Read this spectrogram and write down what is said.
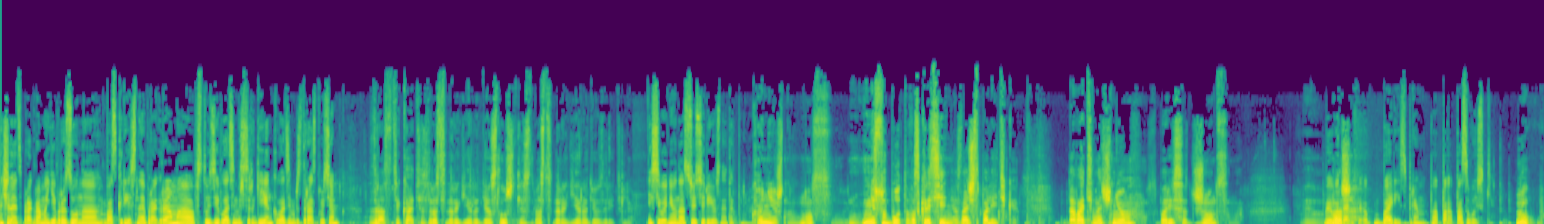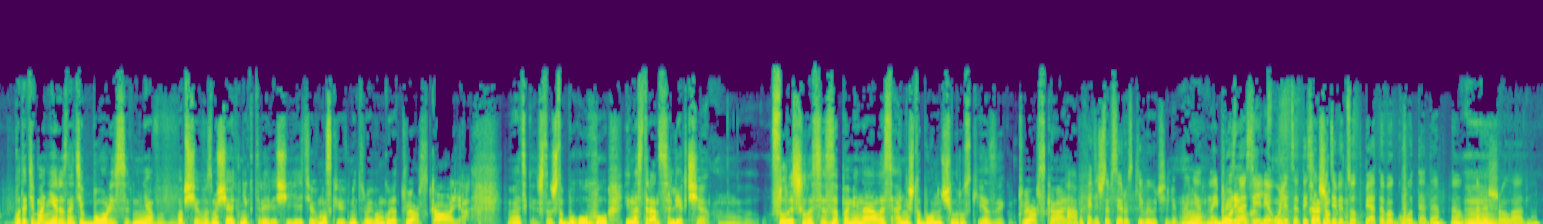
Начинается программа «Еврозона». Воскресная программа. В студии Владимир Сергеенко. Владимир, здравствуйте. Здравствуйте, Катя. Здравствуйте, дорогие радиослушатели. Здравствуйте, дорогие радиозрители. И сегодня у нас все серьезно, я так понимаю. Конечно. У нас не суббота, а воскресенье, значит, с политикой. Давайте начнем с Бориса Джонсона. Э, Вы Наш... вот так, Борис, прям по-свойски. Ну, вот эти манеры, знаете, Борис, меня вообще возмущают некоторые вещи. Едете в Москве в метро, и вам говорят «Тверская». Чтобы уху иностранца легче слышалось, запоминалось, а не чтобы он учил русский язык. Тверская. А, вы хотите, чтобы все русские выучили, ну, понятно. Ну, и Боря... произносили улицы 1905 хорошо. года, да? Ну, э, хорошо, ладно.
